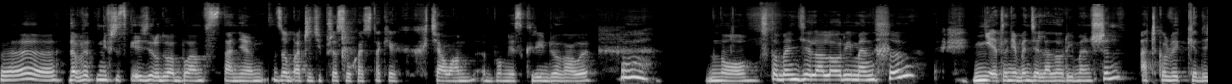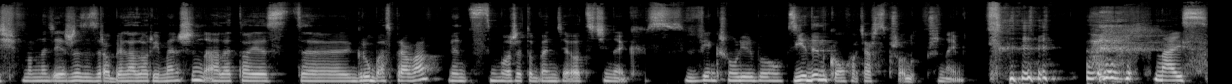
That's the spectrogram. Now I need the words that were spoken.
Eee. Nawet nie wszystkie źródła byłam w stanie zobaczyć i przesłuchać tak, jak chciałam, bo mnie scringe'owały. No, Czy to będzie Lalori Mansion? nie, to nie będzie Lalori Mansion, aczkolwiek kiedyś mam nadzieję, że zrobię Lalori Mansion, ale to jest e, gruba sprawa, więc może to będzie odcinek z większą liczbą, z jedynką chociaż z przodu przynajmniej. Nice.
